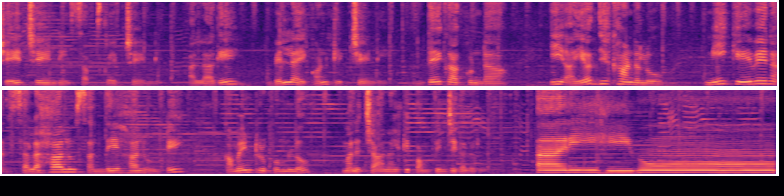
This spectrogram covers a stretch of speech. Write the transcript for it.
షేర్ చేయండి సబ్స్క్రైబ్ చేయండి. అలాగే బెల్ ఐకాన్ క్లిక్ చేయండి. అంతేకాకుండా ఈ అయోధ్యకాండలో మీకేవైనా సలహాలు సందేహాలు ఉంటే కమెంట్ రూపంలో మన ఛానల్కి పంపించగలరు. హరి ఓం.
